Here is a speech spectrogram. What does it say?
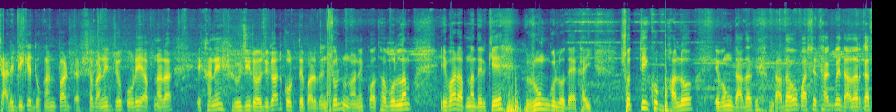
চারিদিকে দোকানপাট, ব্যবসা বাণিজ্য করে আপনারা এখানে রুজি রোজগার করতে পারবেন। চলুন, অনেক কথা বললাম। এবার আপনাদেরকে রুমগুলো দেখাই। সত্যি খুব ভালো এবং দাদাকে, দাদাও পাশে থাকবে। দাদার কাছ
